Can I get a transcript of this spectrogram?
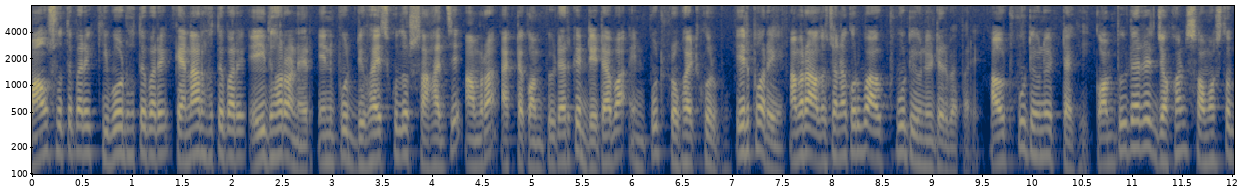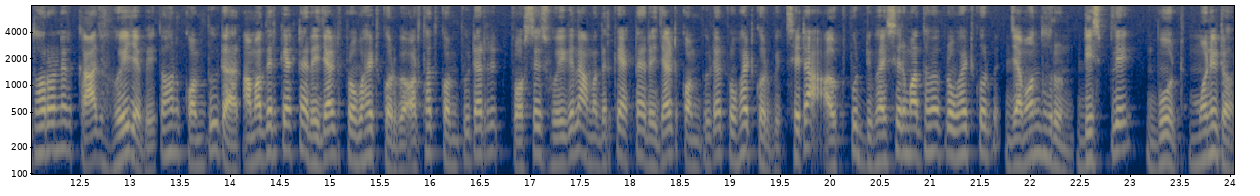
মাউস হতে পারে কিবোর্ড হতে পারে স্ক্যানার হতে পারে। এই ধরনের ইনপুট ডিভাইসগুলোর সাহায্যে আমরা একটা কম্পিউটারকে ডেটা বা ইনপুট প্রোভাইড করব। এরপরে আমরা আলোচনা করব আউটপুট ইউনিটের ব্যাপারে। আউটপুট ইউনিটটা কি? কম্পিউটারের যখন সমস্ত ধরনের কাজ হয়ে যাবে, তখন কম্পিউটার আমাদেরকে একটা রেজাল্ট প্রোভাইড করবে। অর্থাৎ কম্পিউটারের প্রসেস হয়ে গেলে আমাদেরকে একটা রেজাল্ট কম্পিউটার প্রোভাইড করবে। সেটা আউটপুট ডিভাইসের মাধ্যমে প্রোভাইড করবে। যেমন ধরুন ডিসপ্লে বোর্ড মনিটর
